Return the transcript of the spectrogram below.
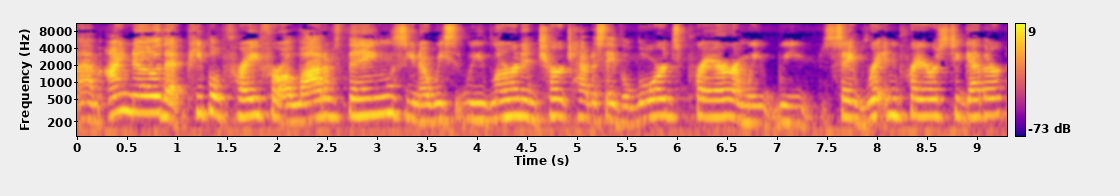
Um, I know that people pray for a lot of things. You know, we, we learn in church how to say the Lord's Prayer and we, we say written prayers together.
